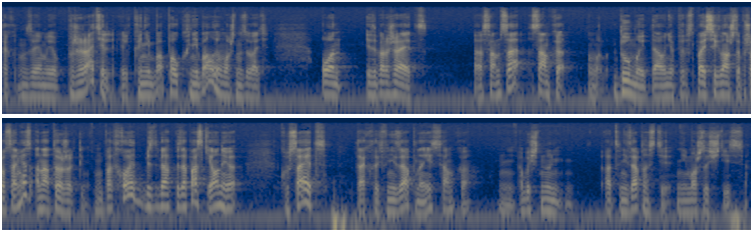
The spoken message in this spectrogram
так назовем его, пожиратель, или канниба, паук-каннибал его можно называть, он изображает э, самца, самка ну, думает, да, у нее сигнал, что пришел самец, она тоже подходит без, без опаски, а он ее кусает, так сказать, внезапно, и самка обычно ну, от внезапности не может защититься.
